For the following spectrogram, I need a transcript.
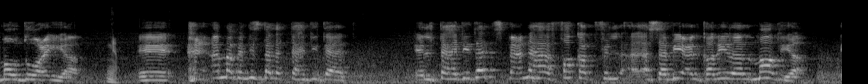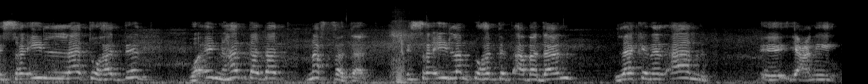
موضوعية نعم. أما بالنسبة للتهديدات التهديدات سمعناها فقط في الأسابيع القليلة الماضية. إسرائيل لا تهدد وإن هددت نفذت. إسرائيل لم تهدد ابدا لكن الآن يعني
